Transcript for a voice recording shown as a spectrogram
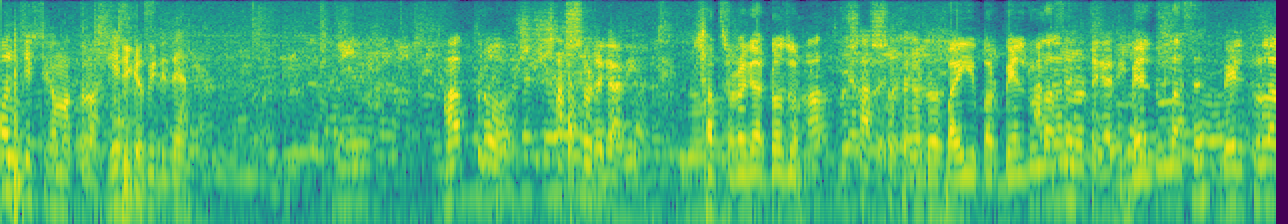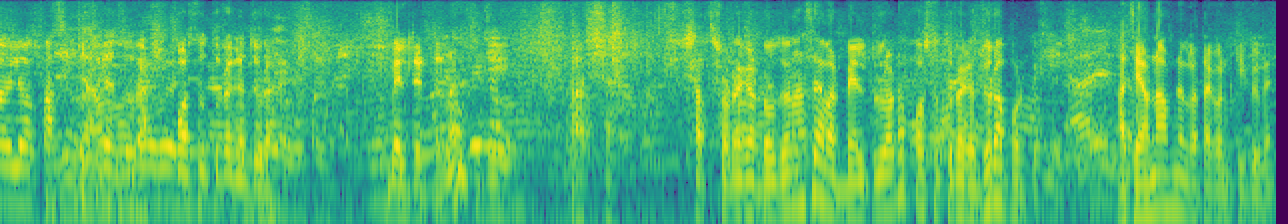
পঞ্চাশ টাকা মাত্র। ঠিক আছে। হেসপিটি দেন। মাত্র সাতশো টাকা রেট সাতশো টাকা ডজন? মাত্র সাতশো টাকা ডজন। ভাই এবার বেলটুল আছে? 58 টাকা দিন। বেলটুল আছে? বেলটুলা হইল পাঁচশো টাকা জোড়া। পঁচাত্তর টাকা জোড়া। না? জি। আচ্ছা। সাতশো টাকা ডজন আছে আবার বেলটুলাটা পঁচাত্তর টাকা জোড়া পড়বে। আচ্ছা এখন আপনার কথা কোন কি করবেন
